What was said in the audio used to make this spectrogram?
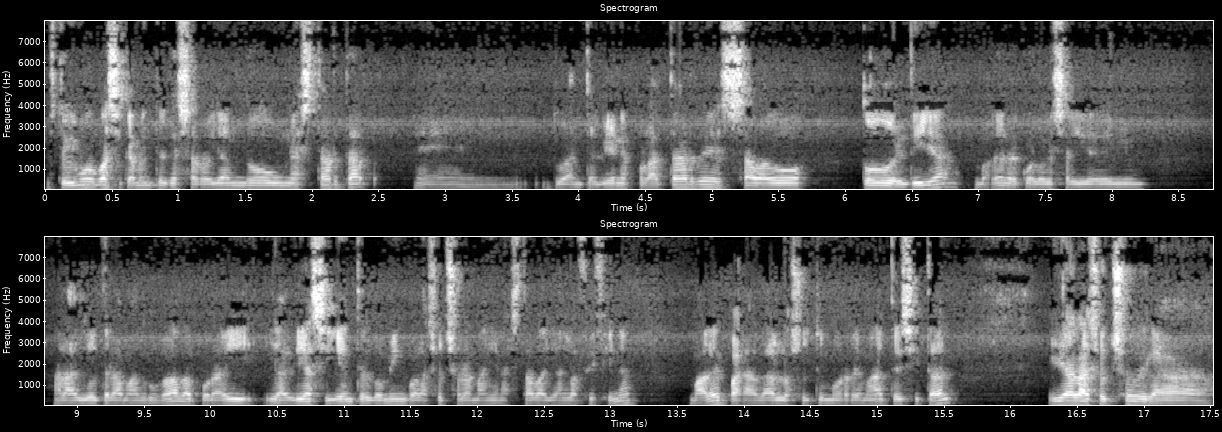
Estuvimos básicamente desarrollando una startup durante el viernes por la tarde, sábado todo el día, ¿vale? Recuerdo que salí de Demium a las 2 de la madrugada por ahí y al día siguiente, el domingo a las 8 de la mañana estaba ya en la oficina, ¿vale? Para dar los últimos remates y tal. Y a las 8 de la...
